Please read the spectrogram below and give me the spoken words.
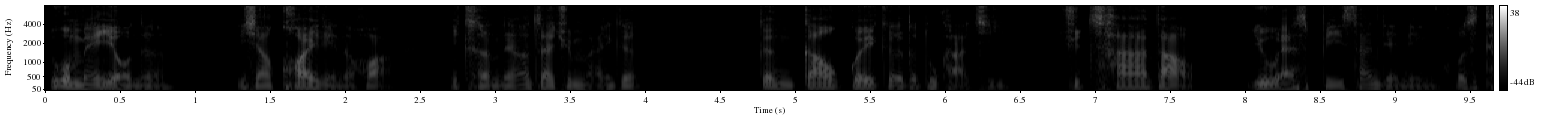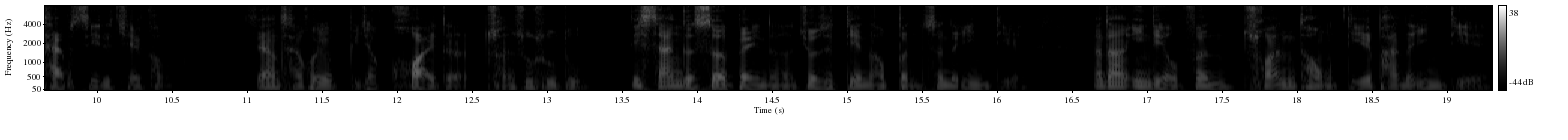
如果没有呢，你想要快一点的话，你可能要再去买一个更高规格的读卡机，去插到 USB 3.0或是 Type C 的接口。这样才会有比较快的传输速度。第三个设备呢，就是电脑本身的硬碟。那当然，硬碟有分传统碟盘的硬碟，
